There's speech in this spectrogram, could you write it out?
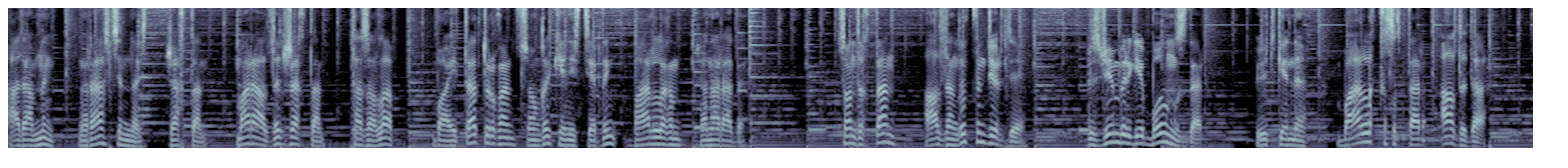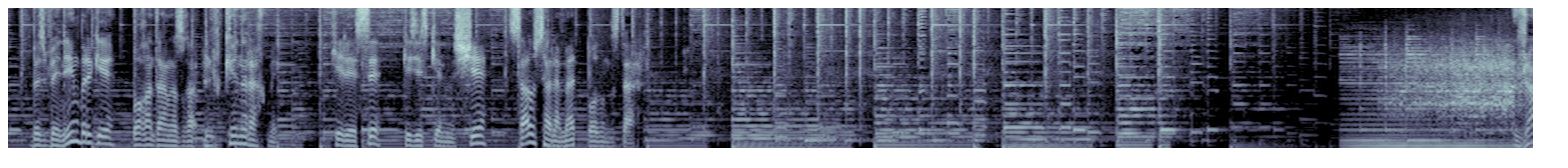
адамның нравственность жақтан моральдық жақтан тазалап байыта тұрған соңғы кеңестердің барлығын жанарады. сондықтан алдыңғы күндерде бізбен бірге болыңыздар. Өйткені барлық қызықтар алдыда. Бізбенен бірге болғандарыңызға үлкен рахмет. Келесі кездескенімізше сау сәлемет болыңыздар.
